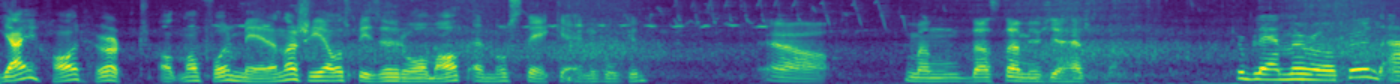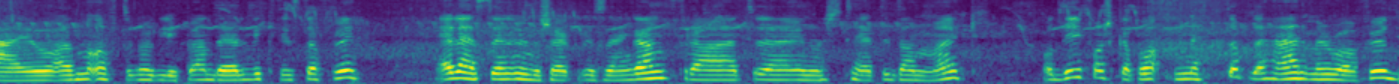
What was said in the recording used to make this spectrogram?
Jeg har hørt at man får mer energi av å spise rå mat enn å steke eller koke den. Ja, men det stemmer jo ikke helt. Problemet med raw food er jo at man ofte går glipp av en del viktige stoffer. Jeg leste en undersøkelse en gang fra et eh, universitet i Danmark. Og de forska på nettopp det her med raw food,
